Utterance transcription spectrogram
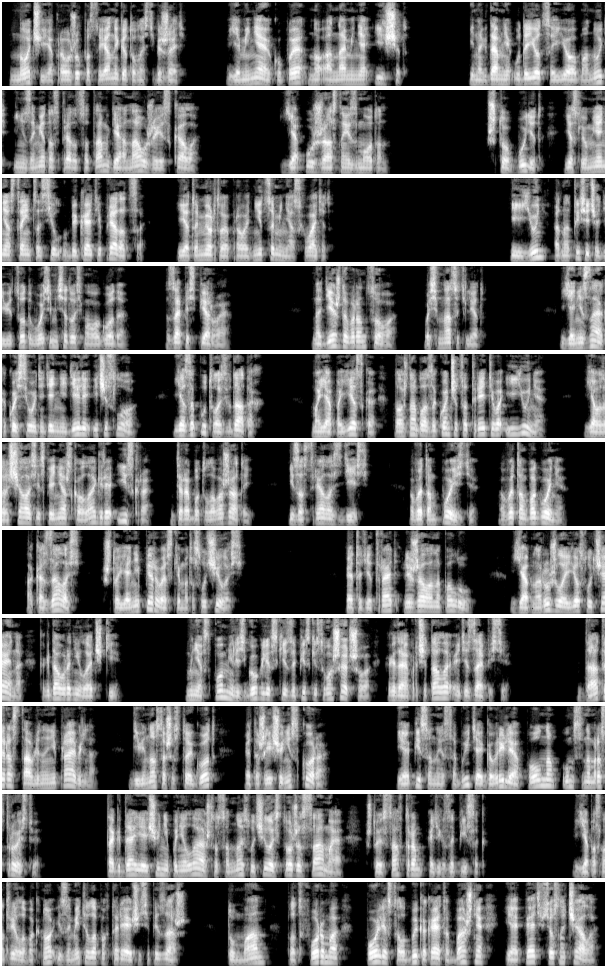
Ночи я провожу в постоянной готовности бежать. Я меняю купе, но она меня ищет. Иногда мне удается ее обмануть и незаметно спрятаться там, где она уже искала. Я ужасно измотан. Что будет, если у меня не останется сил убегать и прятаться, и эта мертвая проводница меня схватит? Июнь 1988 года. Запись первая. Надежда Воронцова, 18 лет. Я не знаю, какой сегодня день недели и число. Я запуталась в датах. Моя поездка должна была закончиться 3 июня. Я возвращалась из пионерского лагеря «Искра», где работала вожатой, и застряла здесь, в этом поезде, в этом вагоне. Оказалось, что я не первая, с кем это случилось. Эта тетрадь лежала на полу. Я обнаружила ее случайно, когда уронила очки. Мне вспомнились гоголевские записки сумасшедшего, когда я прочитала эти записи. Даты расставлены неправильно. 96 год – это же еще не скоро. И описанные события говорили о полном умственном расстройстве. Тогда я еще не поняла, что со мной случилось то же самое, что и с автором этих записок. Я посмотрела в окно и заметила повторяющийся пейзаж. Туман, платформа, поле, столбы, какая-то башня и опять все сначала.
